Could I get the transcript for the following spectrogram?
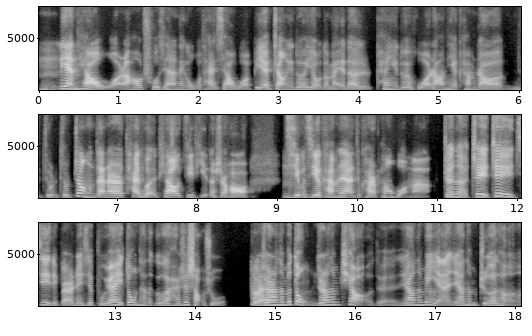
嗯，练跳舞，然后出现了那个舞台效果，别整一堆有的没的，喷一堆火，然后你也看不着，就就正在那儿抬腿跳集体的时候。齐不齐看不见就开始喷火嘛？真的，这这一季里边那些不愿意动弹的哥哥还是少数。对，你就让他们动，你就让他们跳，对你让他们演，你让他们折腾。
